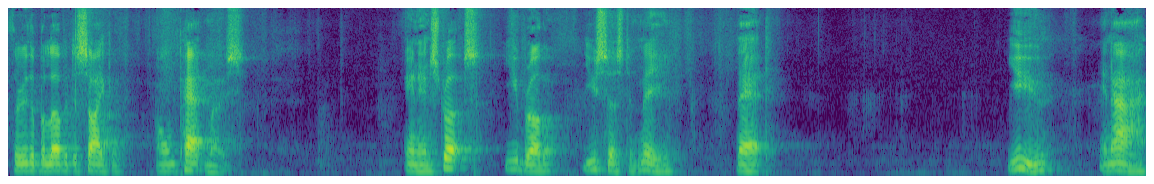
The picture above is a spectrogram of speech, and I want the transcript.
through the beloved disciple on Patmos and instructs you, brother, you, sister, me, that you and I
